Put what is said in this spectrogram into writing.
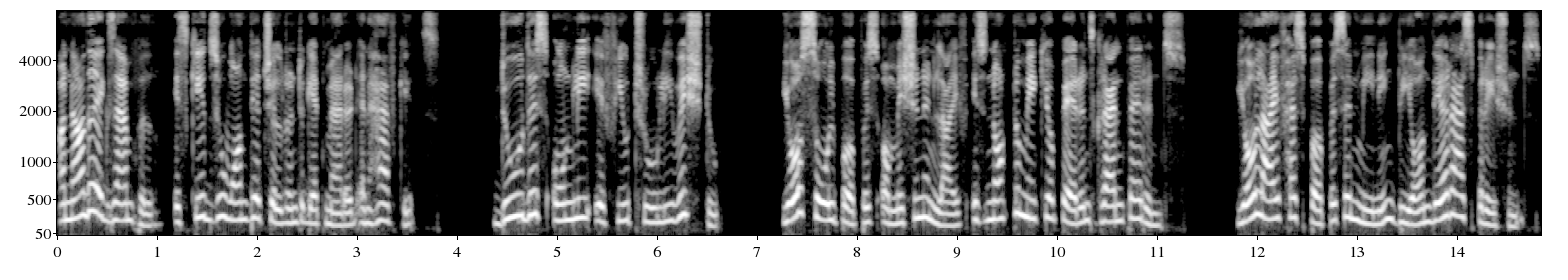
Another example is kids who want their children to get married and have kids. Do this only if you truly wish to. Your sole purpose or mission in life is not to make your parents grandparents. Your life has purpose and meaning beyond their aspirations.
